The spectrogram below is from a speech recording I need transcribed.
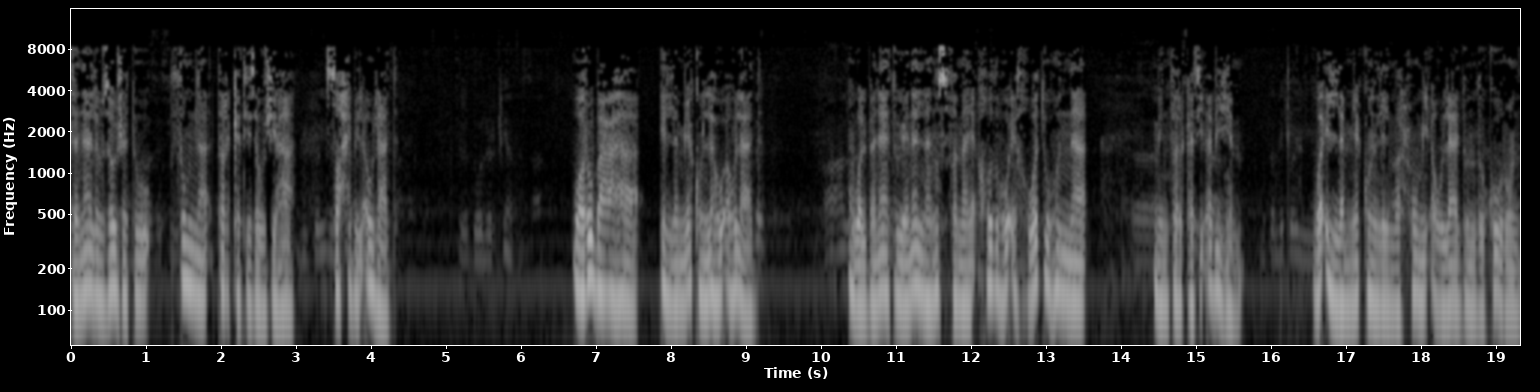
تنال زوجة ثمن تركة زوجها صاحب الأولاد. وربعها إن لم يكن له أولاد. والبنات ينلن نصف ما يأخذه إخوتهن من تركة أبيهم. وإن لم يكن للمرحوم أولاد ذكور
